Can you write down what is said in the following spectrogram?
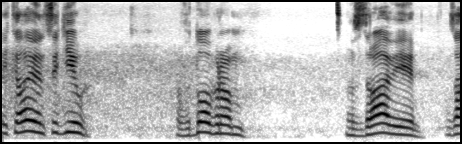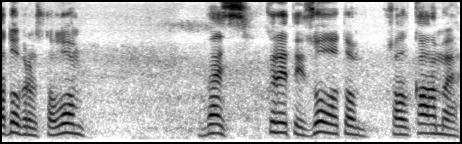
І коли він сидів в доброму здраві, за добрим столом, весь вкритий золотом, шалками,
